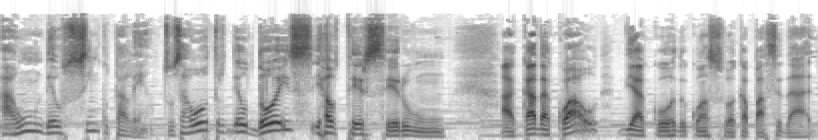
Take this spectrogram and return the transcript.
A um deu cinco talentos, a outro deu dois e ao terceiro um, a cada qual de acordo com a sua capacidade.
